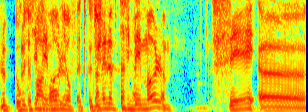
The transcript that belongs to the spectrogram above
Le Donc, c'est petit pas un grand bémol- oui, en fait. Que tu... Non, mais le petit bémol, c'est euh,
